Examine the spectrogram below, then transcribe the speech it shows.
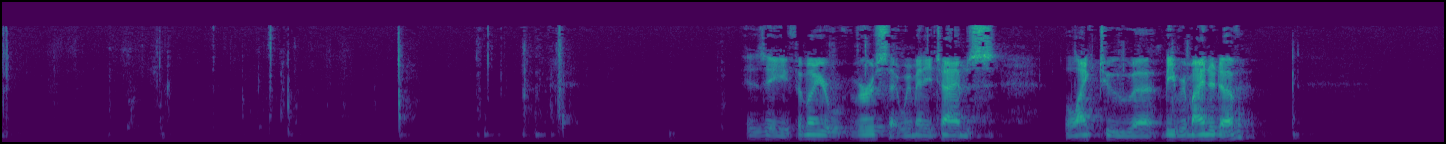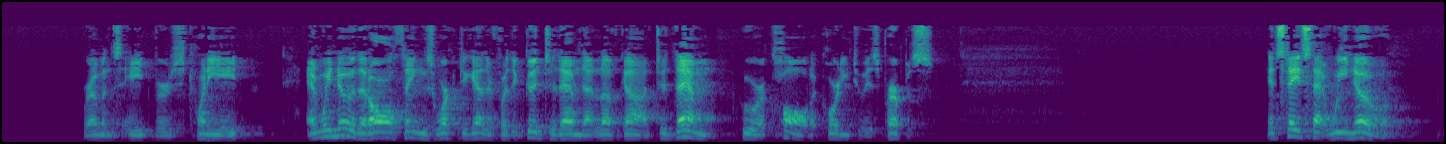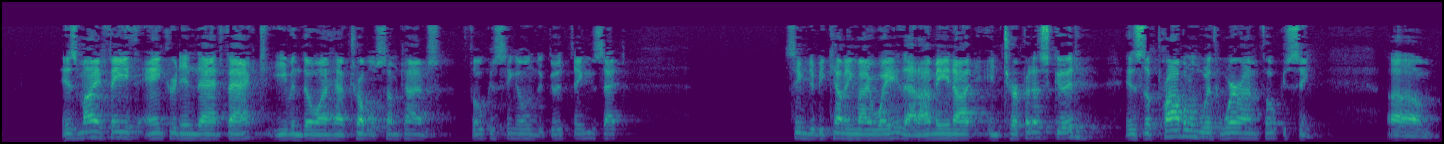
is a familiar verse that we many times like to uh, be reminded of. Romans 8 verse 28. And we know that all things work together for the good to them that love God, to them who are called according to his purpose. It states that we know. Is my faith anchored in that fact, even though I have trouble sometimes focusing on the good things that seem to be coming my way that I may not interpret as good is the problem with where I'm focusing. Um,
